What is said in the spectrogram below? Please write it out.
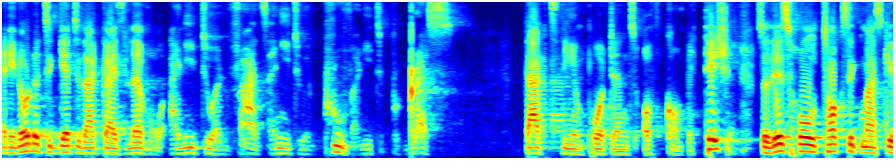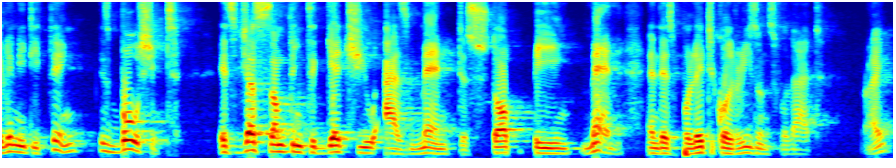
And in order to get to that guy's level, I need to advance, I need to improve, I need to progress. That's the importance of competition. So, this whole toxic masculinity thing is bullshit. It's just something to get you as men to stop being men. And there's political reasons for that, right?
